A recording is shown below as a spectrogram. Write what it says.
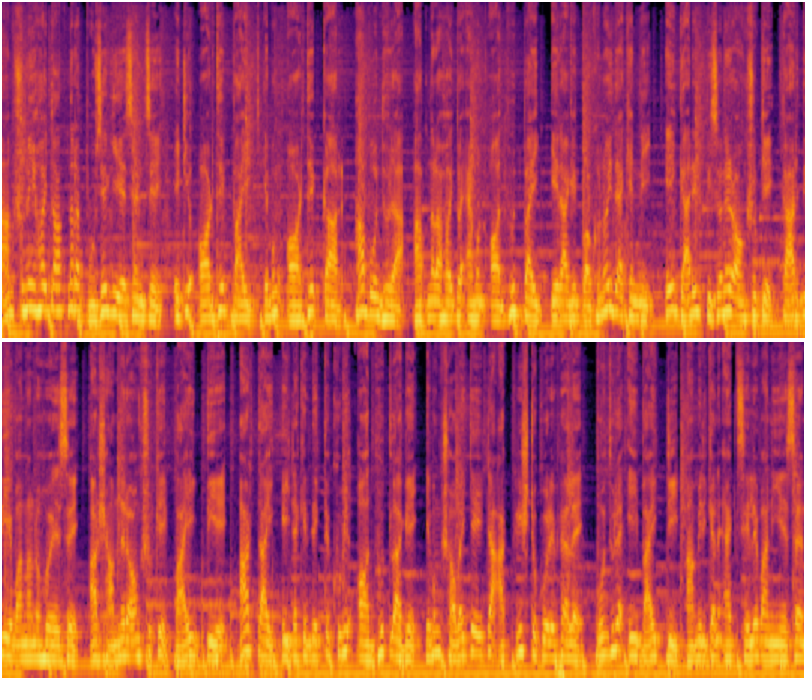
নাম শুনেই হয়তো আপনারা বুঝে গিয়েছেন যে এটি অর্ধেক বাইক এবং অর্ধেক কার। হ্যাঁ বন্ধুরা, আপনারা হয়তো এমন অদ্ভুত বাইক এর আগে কখনোই দেখেননি। এই গাড়ির পিছনের অংশকে কার দিয়ে বানানো হয়েছে আর সামনের অংশকে বাইক দিয়ে। আর তাই এইটাকে দেখতে খুবই অদ্ভুত লাগে এবং সবাইকে এইটা আকৃষ্ট করে ফেলে। বন্ধুরা, এই বাইকটি আমেরিকান এক ছেলে বানিয়েছেন,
